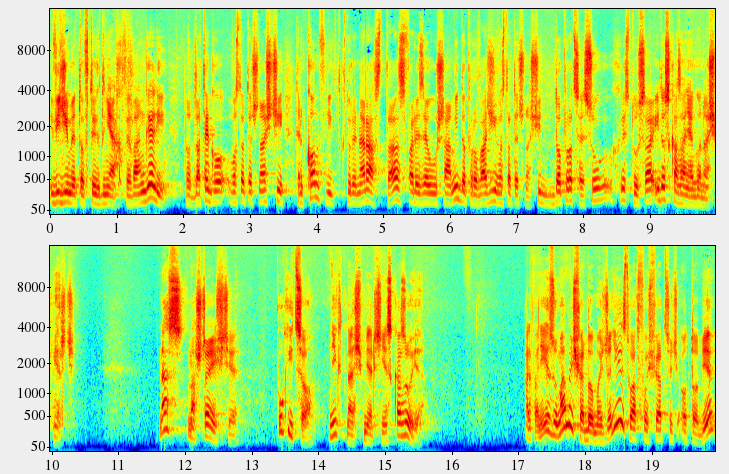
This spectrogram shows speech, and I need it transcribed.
Widzimy to w tych dniach w Ewangelii. To dlatego w ostateczności ten konflikt, który narasta z faryzeuszami, doprowadzi w ostateczności do procesu Chrystusa i do skazania go na śmierć. Nas na szczęście, póki co, nikt na śmierć nie skazuje. Ale Panie Jezu, mamy świadomość, że nie jest łatwo świadczyć o Tobie,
